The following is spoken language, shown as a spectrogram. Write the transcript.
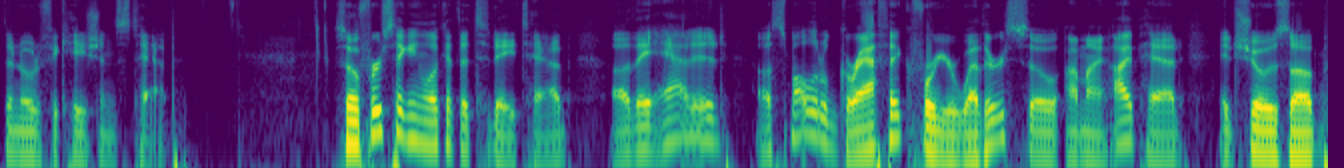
the Notifications tab. So first taking a look at the Today tab, uh, they added a small little graphic for your weather. So on my iPad, it shows up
